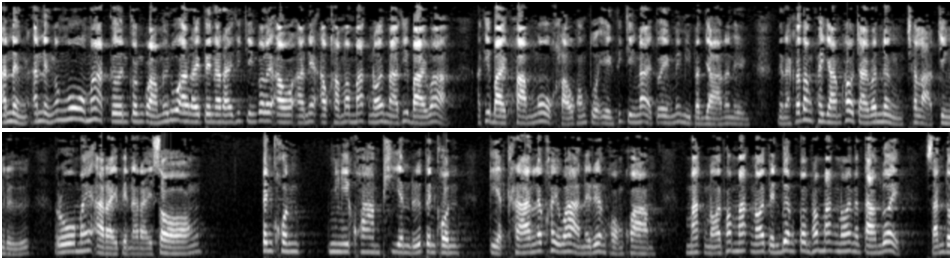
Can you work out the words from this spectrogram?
อันหนึ่ง อันหนึ่งก็โง่มากเกินกนกว่าไม่รู้อะไรเป็นอะไรที่จริงก็เลยเอาอันเนี้ยเอาคำว่ามักน้อยมาอธิบายว่า อธิบายความโง่เขลาของตัวเองที่จริงได้ตัวเองไม่มีปัญญานั่นเองเนี่ยนะก็ต้องพยายามเข้าใจว่าหนึ่งฉลาดจริงหรือ รู้ไหมอะไรเป็นอะไรสองเป็นคนมีความเพียรหรือเป็นคนเกียจคร้านแล้วค่อยว่าในเรื่องของความมักน้อยเพราะมักน้อยเป็นเบื้องต้นเพราะมักน้อยมันตามด้วย สันโด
